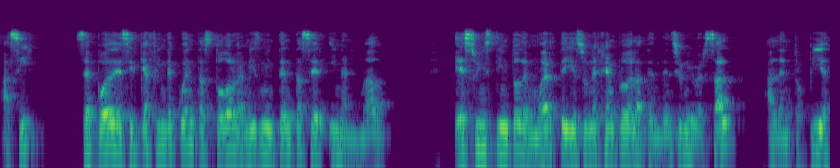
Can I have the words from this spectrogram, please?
Así, se puede decir que a fin de cuentas todo organismo intenta ser inanimado. Es su instinto de muerte y es un ejemplo de la tendencia universal a la entropía.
